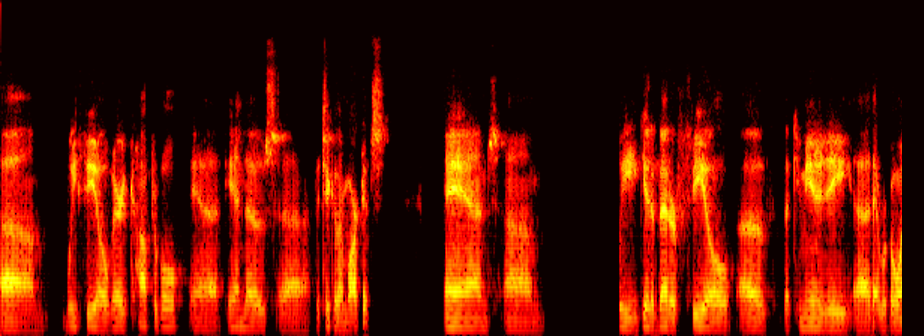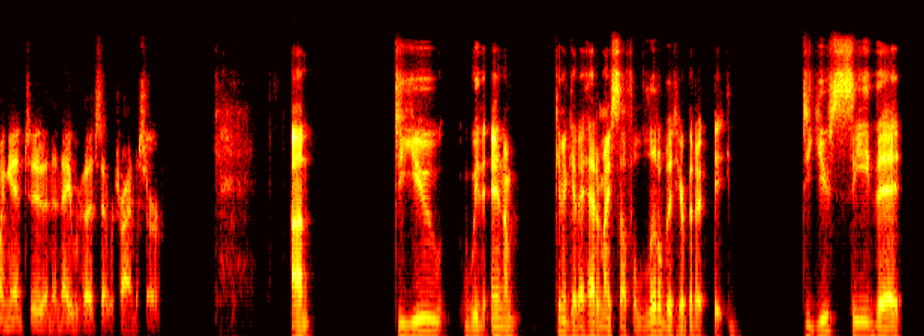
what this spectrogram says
Um, we feel very comfortable in, uh, in those uh, particular markets, and um, we get a better feel of the community uh, that we're going into and the neighborhoods that we're trying to serve. Um, do you with and I'm going to get ahead of myself a little bit here, but do you see that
